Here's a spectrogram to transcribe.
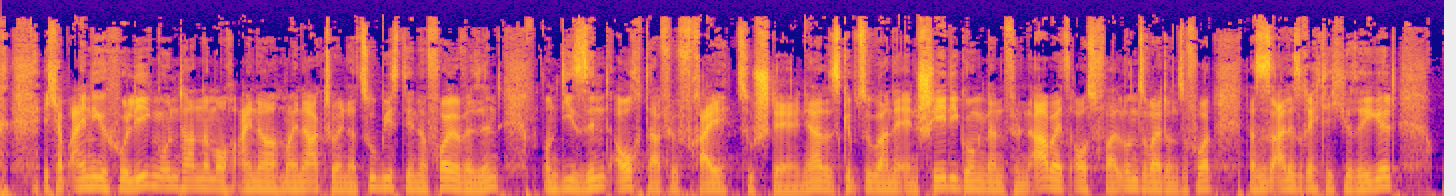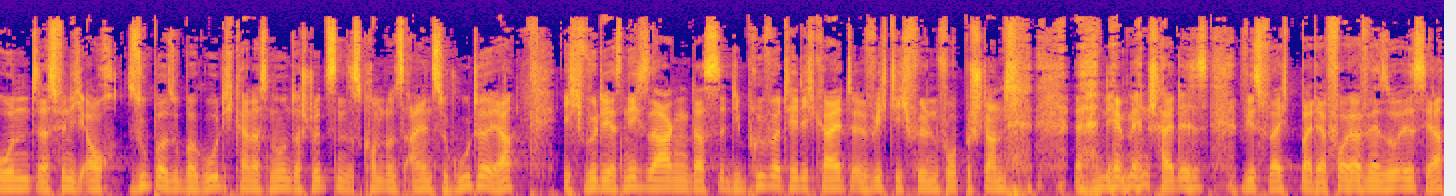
Ich habe einige Kollegen, unter anderem auch einer meiner aktuellen Azubis, die in der Feuerwehr sind, und die sind auch dafür freizustellen. Ja, es gibt sogar eine Entschädigung dann für den Arbeitsausfall und so weiter und so fort. Das ist alles rechtlich geregelt und das finde ich auch super, super gut. Ich kann das nur unterstützen. Das kommt uns allen zugute. Ja, ich würde jetzt nicht sagen, dass die Prüfertätigkeit wichtig für den Fortbestand der Menschheit ist, wie es vielleicht bei der Feuerwehr so ist. Ja,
